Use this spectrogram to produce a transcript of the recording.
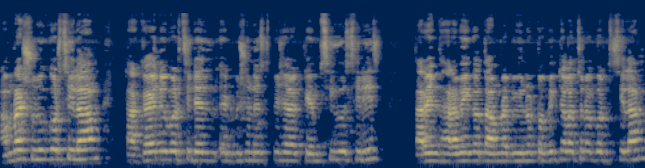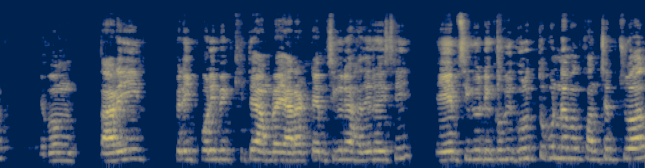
আমরা শুরু করছিলাম ঢাকা ইউনিভার্সিটি অ্যাডমিশন স্পেশাল একটা এমসিকিউ সিরিজ। তারই ধারাবাহিকতা আমরা বিভিন্ন টপিক আলোচনা করছিলাম এবং তারই পরি- পরিপ্রেক্ষিতে আমরা আর একটা এমসিকিউ নিয়ে হাজির হয়েছি। এই এমসিকিউটি খুবই গুরুত্বপূর্ণ এবং কনসেপচুয়াল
